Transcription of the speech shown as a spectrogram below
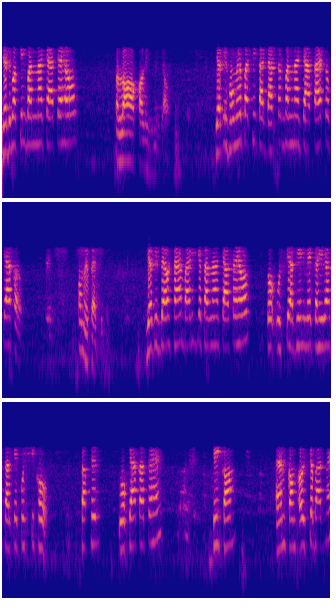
यदि वकील बनना चाहते हो तो लॉ कॉलेज में जाओ। यदि होम्योपैथी का डॉक्टर बनना चाहता है तो क्या करो? होम्योपैथी यदि व्यवसाय वाणिज्य करना चाहते हो तो उसके अधीन में कहीं रह करके कुछ सीखो। तब फिर वो क्या कहते हैं? बी कॉम एम कॉम और उसके बाद में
